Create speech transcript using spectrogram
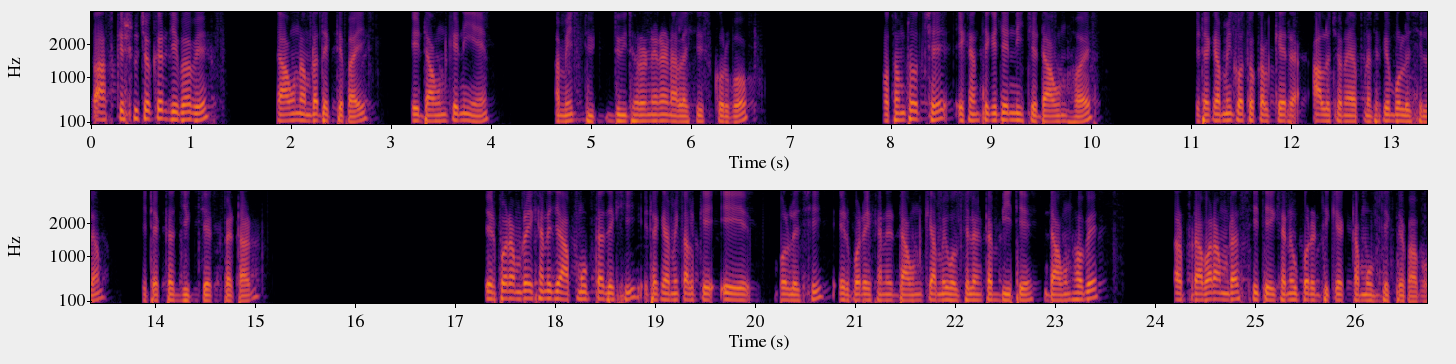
তো আজকে সূচকের যেভাবে ডাউন আমরা দেখতে পাই, এই ডাউনকে নিয়ে আমি দুই- ধরনের অ্যানালাইসিস করব। প্রথমটা হচ্ছে এখান থেকে যে নিচে ডাউন হয়, এটাকে আমি গতকালকের আলোচনায় আপনাদেরকে বলেছিলাম। এটা একটা জিগজ্যাগ প্যাটার্ন এরপর আমরা এখানে যে আপ মুভটা দেখি এটাকে আমি কালকে এ বলেছি। এরপর এখানে ডাউনকে আমি বলছিলাম একটা বিতে ডাউন হবে। তারপর আবার আমরা সিতে এখানে উপরের দিকে একটা মুভ দেখতে পাবো।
